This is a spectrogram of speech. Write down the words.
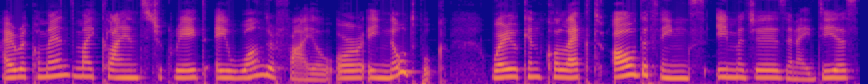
I recommend my clients to create a Wonder file or a notebook where you can collect all the things, images, and ideas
